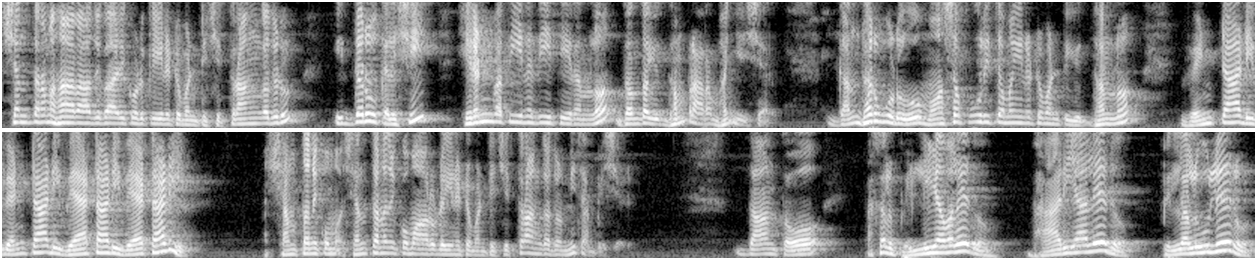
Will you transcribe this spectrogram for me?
శంతన మహారాజు గారి కొడుకైనటువంటి చిత్రాంగదుడు ఇద్దరూ కలిసి హిరణ్వతీ నదీ తీరంలో ద్వంద్వ యుద్ధం ప్రారంభం చేశారు. గంధర్వుడు మోసపూరితమైనటువంటి యుద్ధంలో వెంటాడి వెంటాడి వేటాడి వేటాడి శంతని కుమ శంతనని కుమారుడైనటువంటి చిత్రాంగదుణ్ణి చంపేశాడు. దాంతో అసలు పెళ్ళి అవ్వలేదు భార్య లేదు పిల్లలు లేరు.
